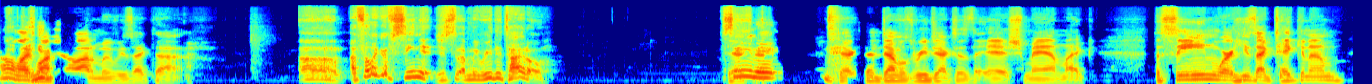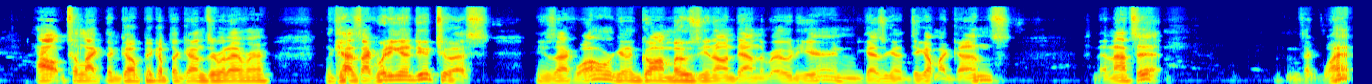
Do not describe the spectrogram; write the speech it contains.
I don't like He- watching a lot of movies like that. Um, I feel like I've seen it. Just I mean, read the title. Yeah, Seen it. Derek said Devil's Rejects is the ish, man. Like the scene where he's like taking them out to like the go pick up their guns or whatever. The guy's like, What are you gonna do to us? He's like, Well, we're gonna go on moseying on down the road here, and you guys are gonna dig up my guns. And that's it. He's like, What?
